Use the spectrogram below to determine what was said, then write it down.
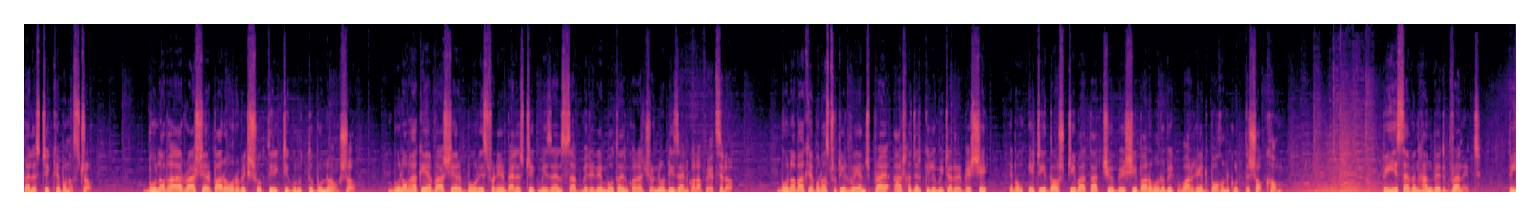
ব্যালিস্টিক ক্ষেপণাস্ত্র। বুলাভা, রাশিয়ার পারমাণবিক শক্তির একটি গুরুত্বপূর্ণ অংশ। বুলাভাকে রাশিয়ার বোরি শ্রেণির ব্যালিস্টিক মিসাইল সাবমেরিনে মোতায়েন করার জন্য ডিজাইন করা হয়েছিল। বুলাভা ক্ষেপণাস্ত্রটির রেঞ্জ প্রায় আট হাজার কিলোমিটারের বেশি এবং এটি দশটি বা তার চেয়েও বেশি পারমাণবিক ওয়ারহেড বহন করতে সক্ষম। P seven hundred Granit P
